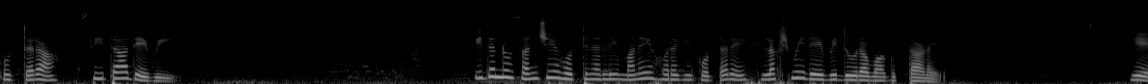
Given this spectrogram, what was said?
ಉತ್ತರ ಸೀತಾದೇವಿ ಇದನ್ನು ಸಂಜೆಯ ಹೊತ್ತಿನಲ್ಲಿ ಮನೆಯ ಹೊರಗೆ ಕೊಟ್ಟರೆ ಲಕ್ಷ್ಮೀದೇವಿ ದೂರವಾಗುತ್ತಾಳೆ. ಎ.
